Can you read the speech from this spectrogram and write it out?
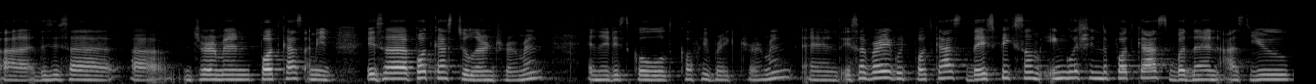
Uh, this is a, a, German podcast. I mean, it's a podcast to learn German, and it is called Coffee Break German. And it's a very good podcast. They speak some English in the podcast, but then as you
